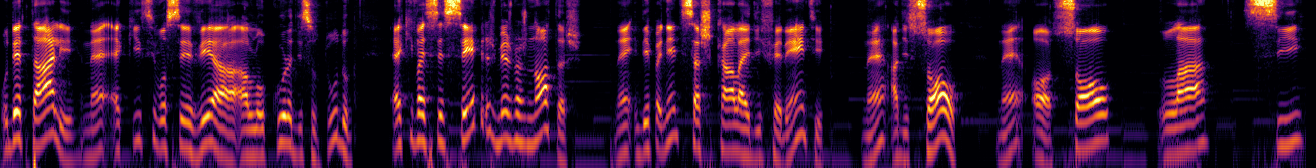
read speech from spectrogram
O detalhe, né, é que se você vê a, a loucura disso tudo, é que vai ser sempre as mesmas notas, né? Independente se a escala é diferente, né? A de sol, né? Ó, sol, lá, si,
